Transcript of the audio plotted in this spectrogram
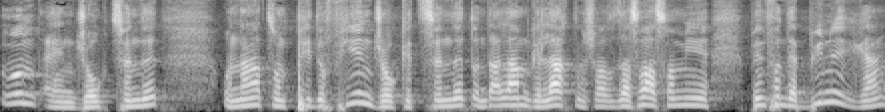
irgendein Joke zündet. Und dann hat so ein pädophilen Joke gezündet und alle haben gelacht und ich war so, das war's von mir. Bin von der Bühne gegangen,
